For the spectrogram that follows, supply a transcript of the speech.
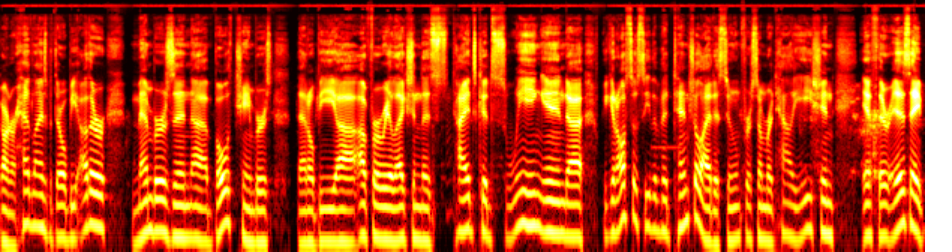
garner headlines, but there will be other members in uh, both chambers that'll be uh, up for reelection. The tides could swing, and uh, we could also see the potential, I'd assume, for some retaliation if there is a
